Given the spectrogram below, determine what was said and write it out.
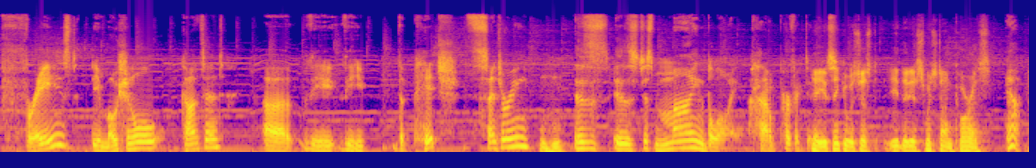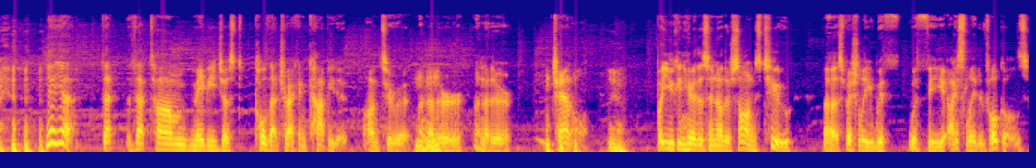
phrased, the emotional content, uh, the the the pitch centering hmm is is just mind blowing. How perfect it is. Yeah, you think it was just they just switched on chorus. Yeah, yeah, yeah. That that Tom maybe just pulled that track and copied it onto a, another another channel. Yeah. But you can hear this in other songs too, uh, especially with with the isolated vocals.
